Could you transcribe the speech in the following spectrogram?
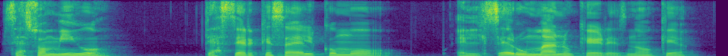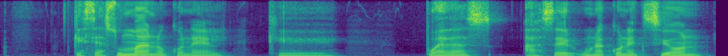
sea su amigo, te acerques a Él como el ser humano que eres, ¿no? Que, que seas humano con Él, que puedas hacer una conexión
